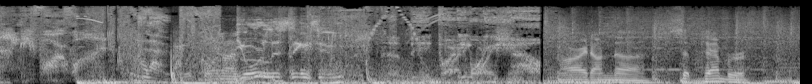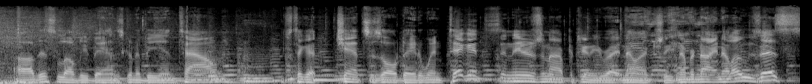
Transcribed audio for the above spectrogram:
94.1. Hello. You're listening to the Big Party Morning Show. All right, on uh, September, uh, this lovely band's going to be in town. You still got chances all day to win tickets, and here's an opportunity right now, actually. Number nine. Hello, who's this?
